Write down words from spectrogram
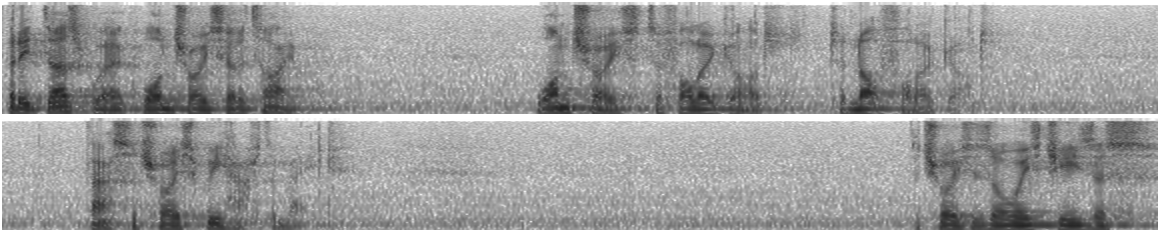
But it does work one choice at a time. One choice to follow God, to not follow God. That's the choice we have to make. The choice is always Jesus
